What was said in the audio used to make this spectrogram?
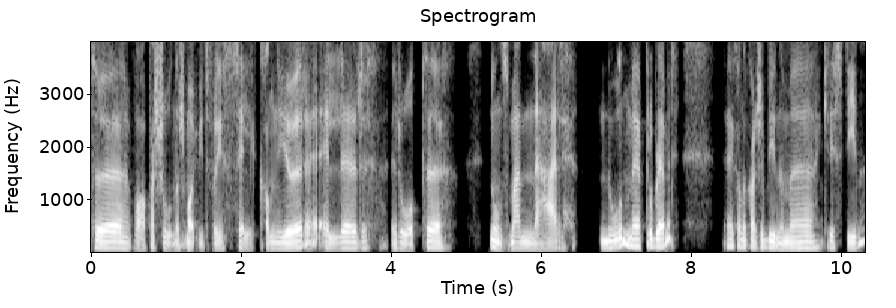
til hva personer som har utfordringer selv kan gjøre, eller råd til noen som er nær noen med problemer? Eh, kan du kanskje begynne med Kristine?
